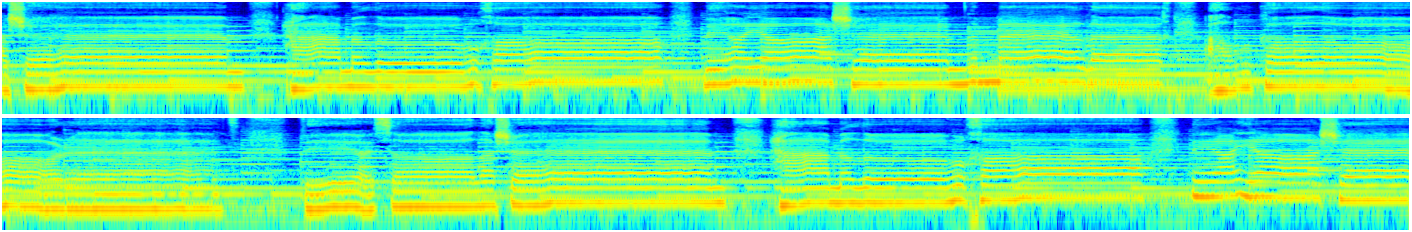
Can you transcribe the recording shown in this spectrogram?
Hashem Hamelucha V'haya Hashem the Melech Al Kol oret, V'yosal Hashem Hamelucha V'haya Hashem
